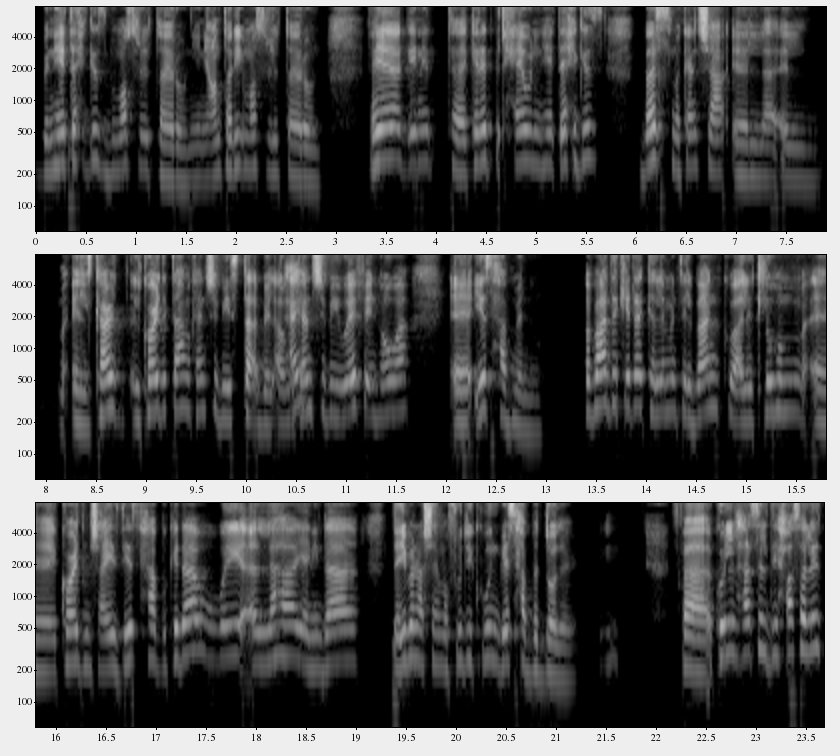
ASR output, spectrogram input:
بإن هي تحجز بمصر للطيران يعني عن طريق مصر للطيران فهي كانت كانت بتحاول إن هي تحجز بس ما كانش ال ال ال card ال card بتاعها ما كانش بيستقبل أو ما أيوة. كانش بيوافق إن هو آه، يسحب منه فبعد كده كلمت البنك وقالت لهم آه، card مش عايز يسحب وكده وقال لها يعني ده تقريبا عشان المفروض يكون بيسحب بالدولار مم. فكل ال hassle دي حصلت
